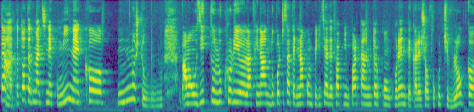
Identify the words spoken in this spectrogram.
da, mm. că toată lumea ține cu mine, că nu știu, am auzit lucruri la final, după ce s-a terminat competiția, de fapt, din partea anumitor concurente care și-au făcut și vlog, că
